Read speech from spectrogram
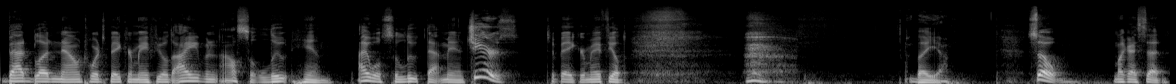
bad blood now towards Baker Mayfield. I even I'll salute him. I will salute that man. Cheers to Baker Mayfield. but yeah. So, like I said,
